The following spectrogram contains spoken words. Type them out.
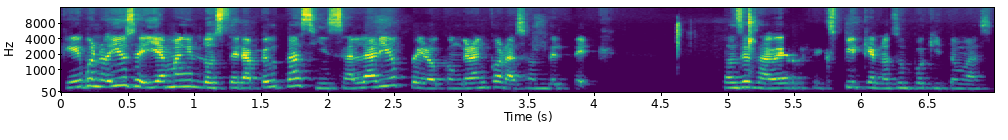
que bueno, ellos se llaman los terapeutas sin salario, pero con gran corazón del TEC. Entonces, a ver, explíquenos un poquito más.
